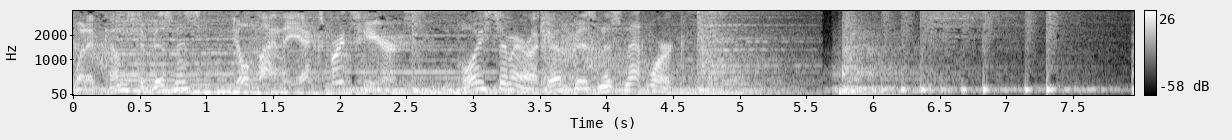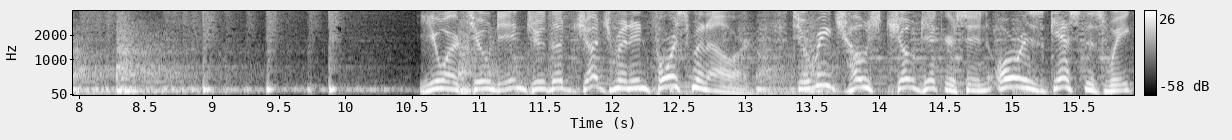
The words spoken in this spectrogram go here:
When it comes to business, you'll find the experts here. Voice America Business Network. You are tuned in to the Judgment Enforcement Hour. To reach host Joe Dickerson or his guest this week,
